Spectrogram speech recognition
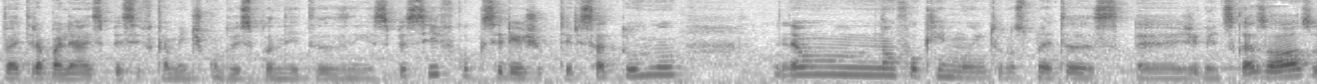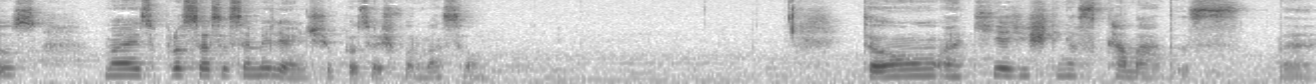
vai trabalhar especificamente com dois planetas em específico, que seria Júpiter e Saturno. Não, não foquei muito nos planetas é, gigantes gasosos, mas o processo é semelhante, o processo de formação. Então, aqui a gente tem as camadas, né?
